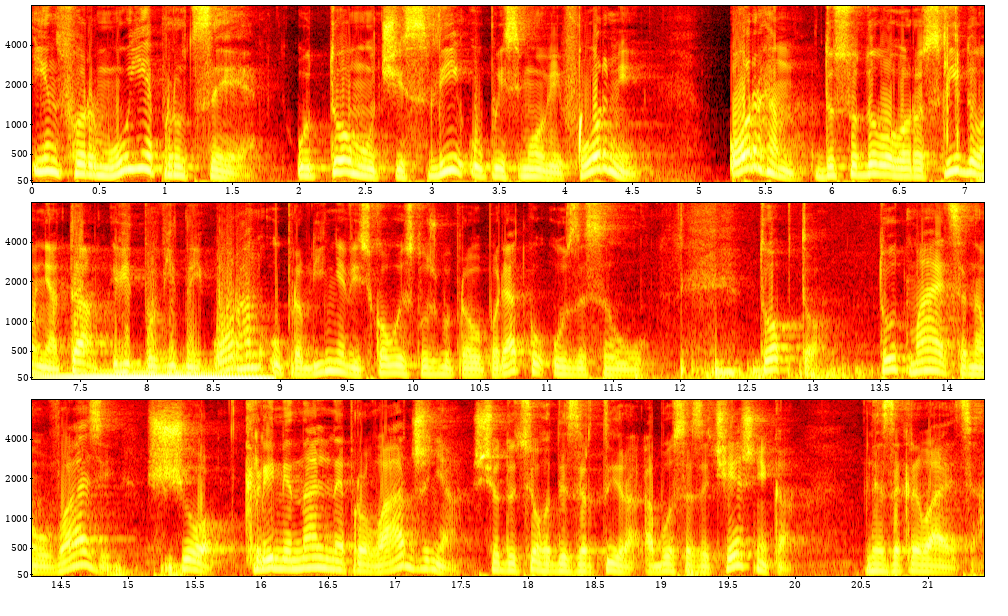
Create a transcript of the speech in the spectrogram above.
інформує про це, у тому числі у письмовій формі, орган досудового розслідування та відповідний орган управління військової служби правопорядку у ЗСУ. Тобто тут мається на увазі, що кримінальне провадження щодо цього дезертира або СЗЧшника не закривається.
